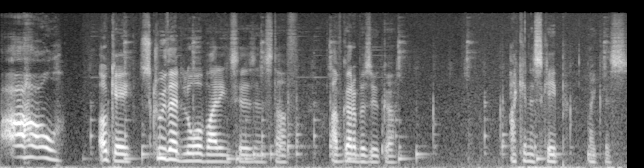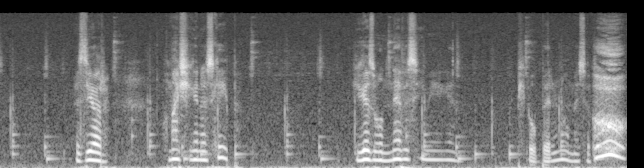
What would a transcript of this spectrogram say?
oh. Okay, screw that law-abiding citizen stuff. I've got a bazooka. I can escape like this. Azir, I'm actually gonna escape. You guys will never see me again. People better know myself. Oh!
